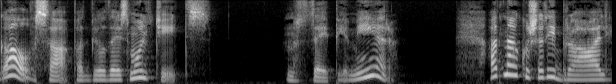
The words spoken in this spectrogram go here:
Galva sāp, atbildējis muļķītis. Nu, zdēj pie miera. Atnākuši arī brāļi,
